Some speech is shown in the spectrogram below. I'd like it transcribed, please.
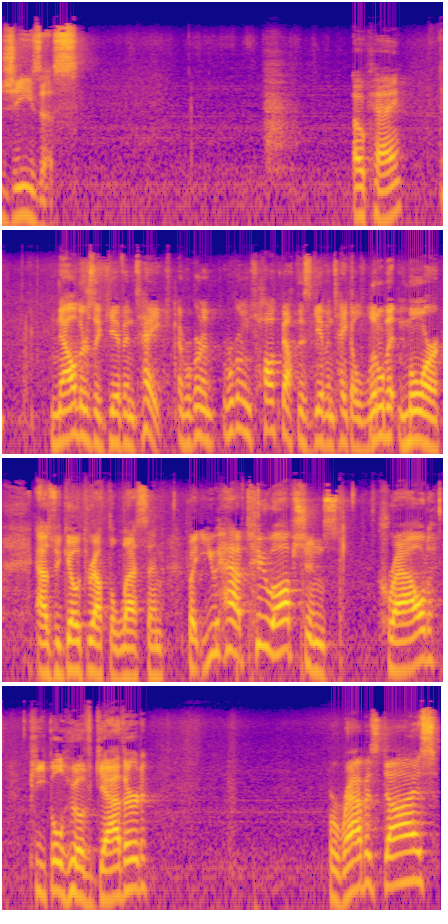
Jesus. Okay. now there's a give and take. And we're going to we're going to talk about this give and take a little bit more as we go throughout the lesson. But you have two options, crowd, people who have gathered. Barabbas dies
